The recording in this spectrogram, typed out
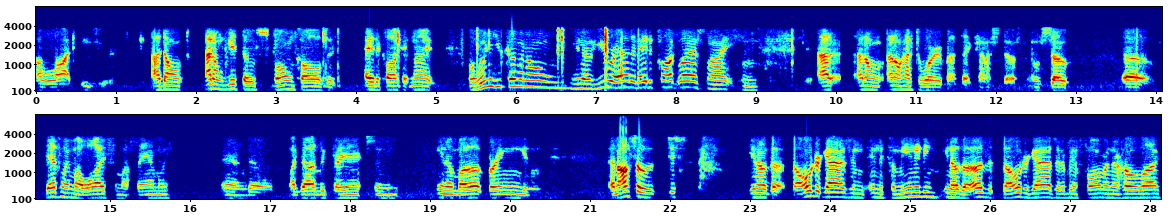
a lot easier. I don't I don't get those phone calls at eight o'clock at night. Well, when are you coming home? You know, you were out at eight o'clock last night, and I I don't I don't have to worry about that kind of stuff. And so, uh, definitely my wife and my family, and uh, my godly parents, and you know my upbringing, and and also just you know the the older guys in in the community. You know the other the older guys that have been farming their whole life.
